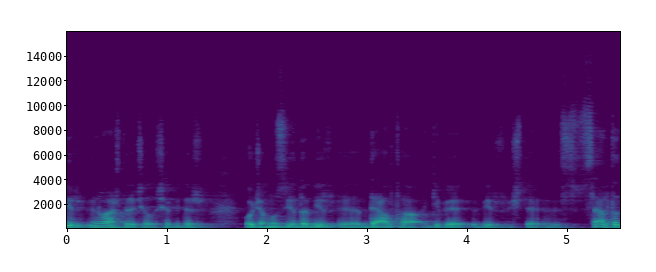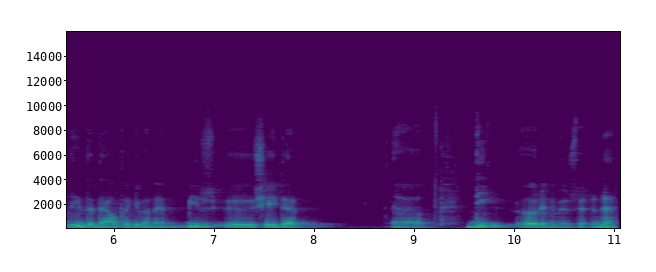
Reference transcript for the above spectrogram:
bir üniversitede çalışabilir hocamız ya da bir e, delta gibi bir işte selta değil de delta gibi hani bir e, şeyde e, dil öğrenimi üzerine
